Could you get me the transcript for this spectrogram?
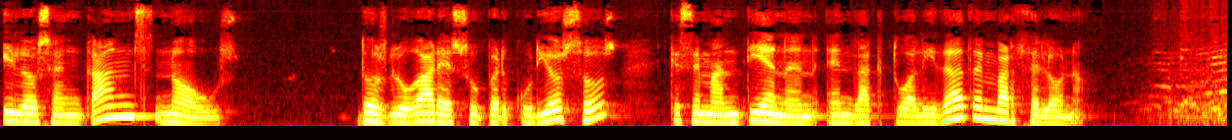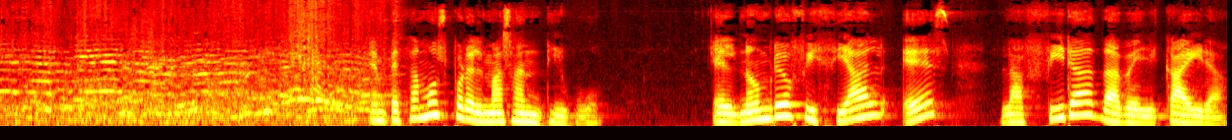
y los Encants Nous, dos lugares súper curiosos que se mantienen en la actualidad en Barcelona. Empezamos por el más antiguo. El nombre oficial es la Fira de Bellcaire,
